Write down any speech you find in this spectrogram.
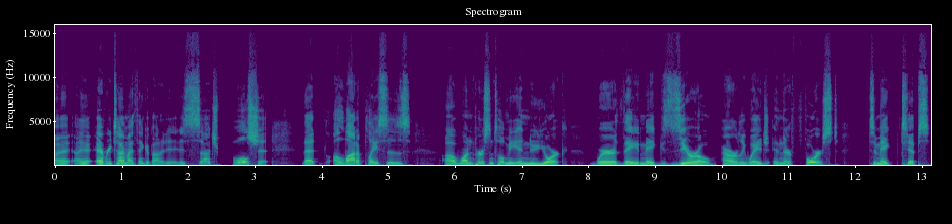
I, I, every time I think about it, it is such bullshit that a lot of places. Uh, one person told me in New York where they make zero hourly wage and they're forced to make tips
